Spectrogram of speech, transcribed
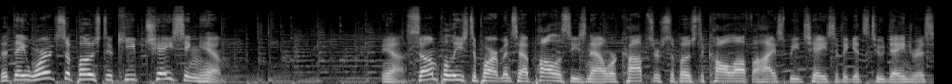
that they weren't supposed to keep chasing him. Yeah, some police departments have policies now where cops are supposed to call off a high speed chase if it gets too dangerous.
